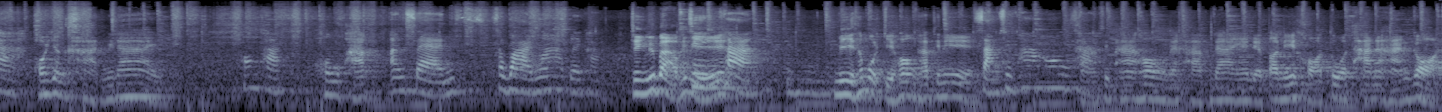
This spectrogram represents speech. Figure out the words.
ค่ะ เพราะยังขาดไม่ได้ ห้องพักห้องพัก อันแสนสบายมากเลยค่ะ จริงหรือเปล่าพี่หจริมีงค่ะอืมมีทั้งหมดกี่ห้องครับที่นี่ 35ห้องค่ะ 35 ห้องนะครับ ได้งั้นเดี๋ยวตอนนี้ขอตัวทานอาหารก่อน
